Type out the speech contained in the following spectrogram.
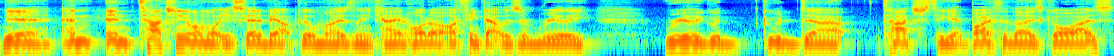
Yeah, and and touching on what you said about Bill Moseley and Kane Hodder, I think that was a really, really good good uh, touch to get both of those guys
